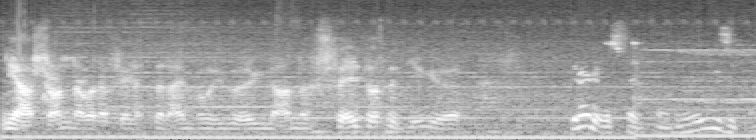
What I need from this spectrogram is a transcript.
ja schon, aber da fährt dann einfach über irgendein anderes Feld, was nicht dir gehört. Ich bin übers Feld ich bin über die Wiese gefahren.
